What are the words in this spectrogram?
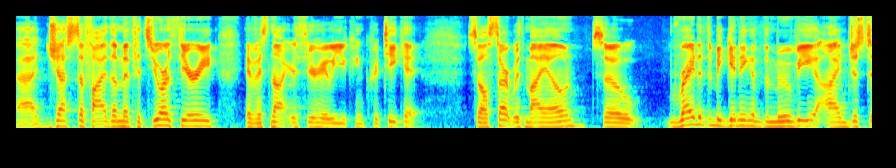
uh, justify them if it's your theory. If it's not your theory, you can critique it. So I'll start with my own. So right at the beginning of the movie, I'm just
